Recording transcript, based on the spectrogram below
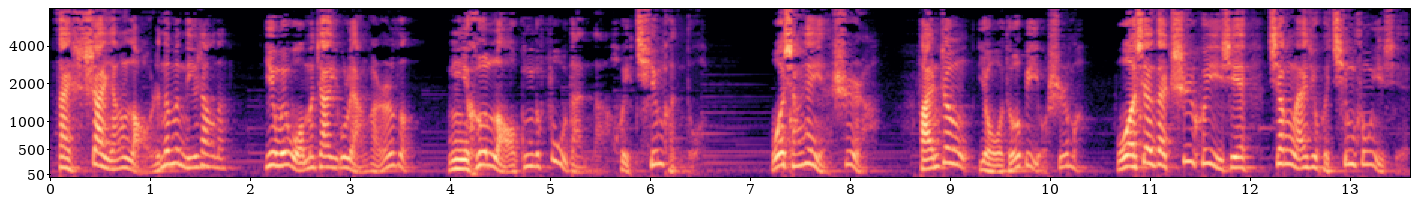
在赡养老人的问题上呢，因为我们家有两个儿子。”你和老公的负担呢会轻很多，我想想也是啊，反正有得必有失嘛。我现在吃亏一些，将来就会轻松一些。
